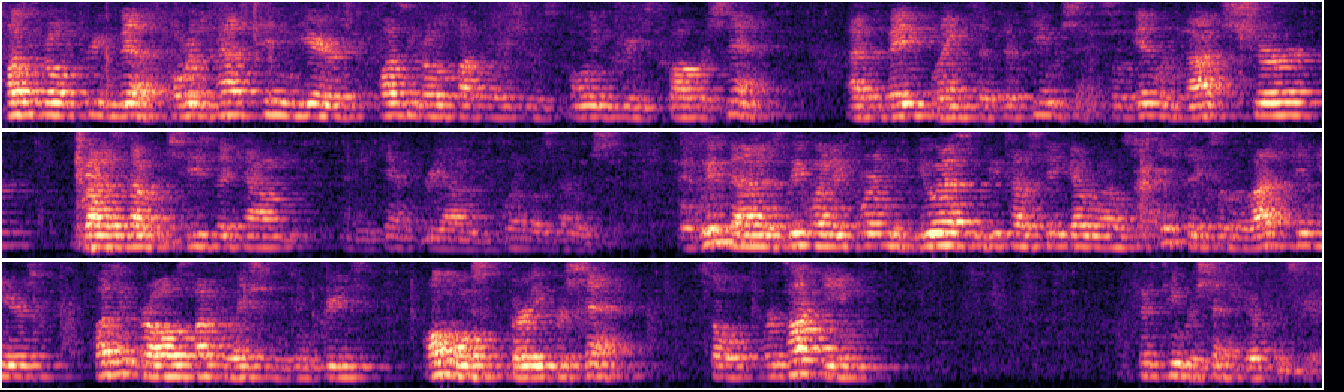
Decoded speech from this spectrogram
Pleasant Grove 3 myth. Over the past 10 years, Pleasant Grove's population has only increased 12%. At the debate, Blaine said 15%. So again, we're not sure about his numbers. He's the accountant, and he can't agree on one of those numbers. What we've done is we went according to U.S. and Utah state governmental statistics over the last 10 years, Pleasant Grove's population has increased almost 30%. So we're talking a 15% difference here,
